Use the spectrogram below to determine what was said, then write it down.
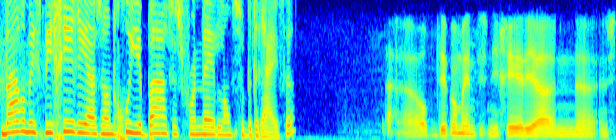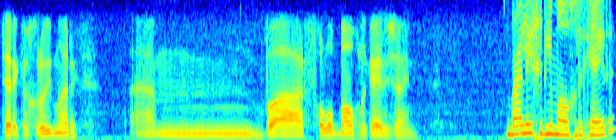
Waarom is Nigeria zo'n goede basis voor Nederlandse bedrijven? Uh, op dit moment is Nigeria een, uh, een sterke groeimarkt... Um, waar volop mogelijkheden zijn. Waar liggen die mogelijkheden?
